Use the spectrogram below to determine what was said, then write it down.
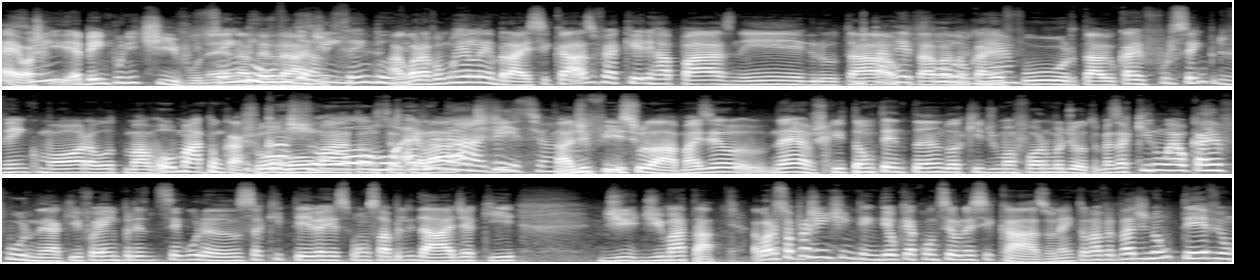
É, eu acho Sim. que é bem punitivo, né? sem na dúvida, verdade. sem dúvida. Agora vamos relembrar, esse caso foi aquele rapaz negro, tal, que tava no Carrefour, né? Tal, e o Carrefour sempre vem com uma hora ou outra, ou mata um cachorro, ou cachorro, mata não sei o que é lá. Tá difícil, Tá né? difícil lá, mas eu, né, acho que estão tentando aqui de uma forma ou de outra. Mas aqui não é o Carrefour, né? Aqui foi a empresa de segurança que teve a responsabilidade aqui de, de matar. Agora, só pra gente entender o que aconteceu nesse caso, né? Então, na verdade, não teve um,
